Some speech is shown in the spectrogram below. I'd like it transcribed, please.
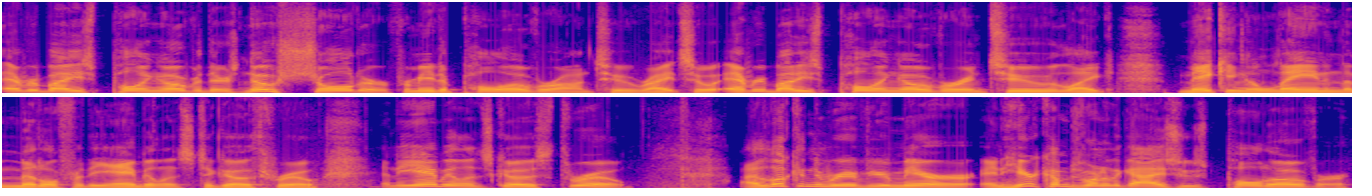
everybody's pulling over. There's no shoulder for me to pull over onto, right? So everybody's pulling over into like making a lane in the middle for the ambulance to go through. And the ambulance goes through. I look in the rearview mirror and here comes one of the guys who's pulled over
